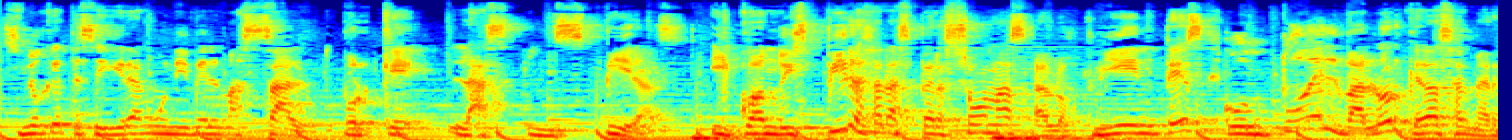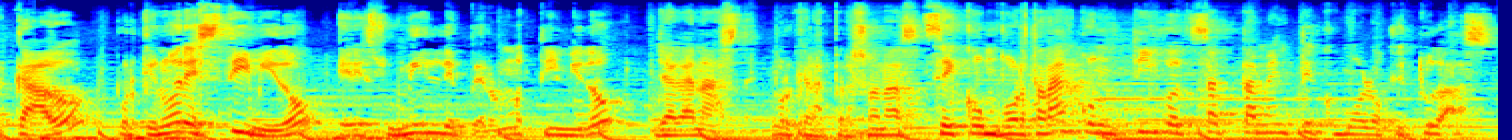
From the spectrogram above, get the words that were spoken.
sino que te seguirán a un nivel más alto, porque las inspiras. Y cuando inspiras a las personas, a los clientes, con todo el valor que das al mercado, porque no eres tímido, eres humilde pero no tímido, ya ganaste. Porque las personas se comportarán contigo exactamente como lo que tú das.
